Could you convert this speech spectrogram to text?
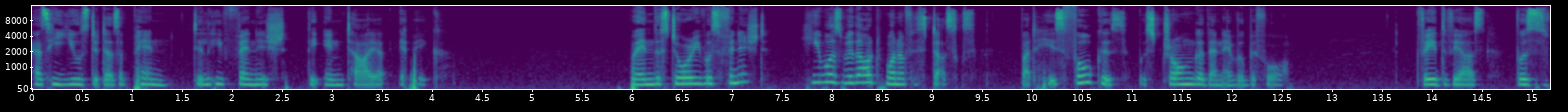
as he used it as a pen till he finished the entire epic. When the story was finished, he was without one of his tusks, but his focus was stronger than ever before. Vedvyas was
